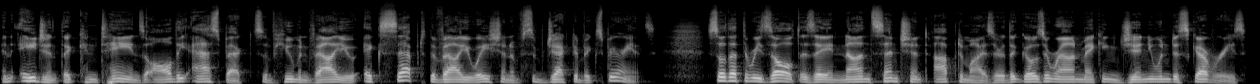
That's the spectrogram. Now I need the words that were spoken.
an agent that contains all the aspects of human value except the valuation of subjective experience, so that the result is a non-sentient optimizer that goes around making genuine discoveries,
